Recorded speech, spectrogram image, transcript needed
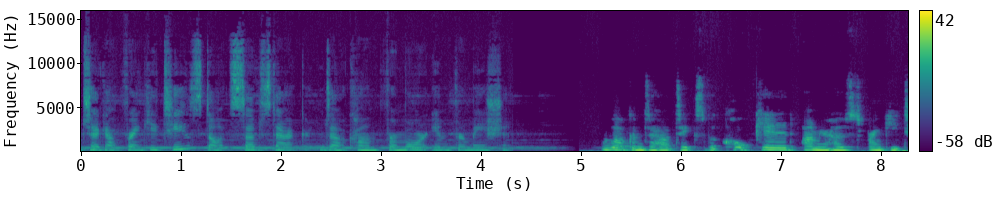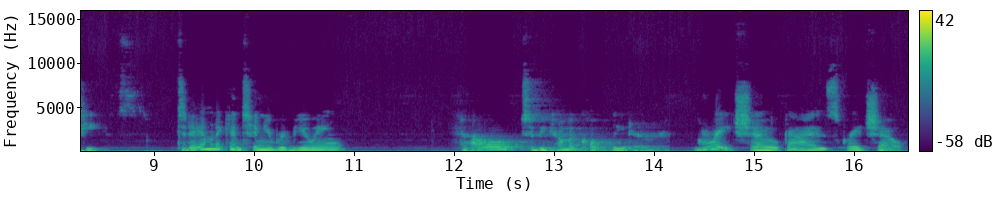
Check out frankietease.substack.com for more information. Welcome to Hot Takes of a Cult Kid. I'm your host, Frankie Tease. Today I'm going to continue reviewing How to Become a Cult Leader. Great show, guys. Great show.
